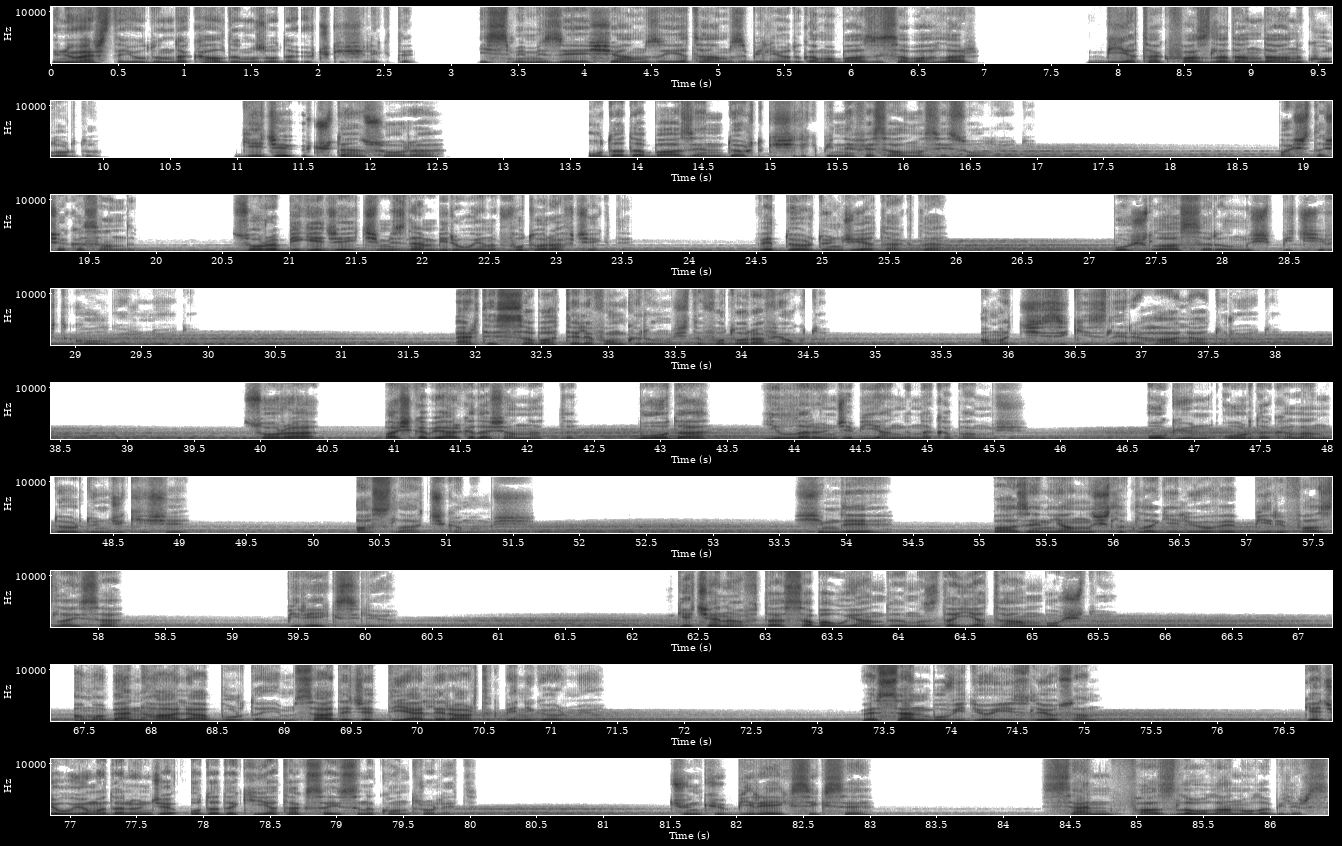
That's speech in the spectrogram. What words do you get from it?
Üniversite yurdunda kaldığımız oda üç kişilikti. İsmimizi, eşyamızı, yatağımızı biliyorduk ama bazı sabahlar bir yatak fazladan dağınık olurdu. Gece üçten sonra odada bazen dört kişilik bir nefes alma sesi oluyordu. Başta şaka sandım. Sonra bir gece içimizden biri uyanıp fotoğraf çekti. Ve dördüncü yatakta boşluğa sarılmış bir çift kol görünüyordu. Ertesi sabah telefon kırılmıştı, fotoğraf yoktu. Ama çizik izleri hala duruyordu. Sonra başka bir arkadaş anlattı. Bu oda yıllar önce bir yangında kapanmış. O gün orada kalan dördüncü kişi asla çıkamamış. Şimdi bazen yanlışlıkla geliyor ve biri fazlaysa biri eksiliyor. Geçen hafta sabah uyandığımızda yatağım boştu. Ama ben hala buradayım. Sadece diğerleri artık beni görmüyor. Ve sen bu videoyu izliyorsan, gece uyumadan önce odadaki yatak sayısını kontrol et. Çünkü biri eksikse sen fazla olan olabilirsin.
